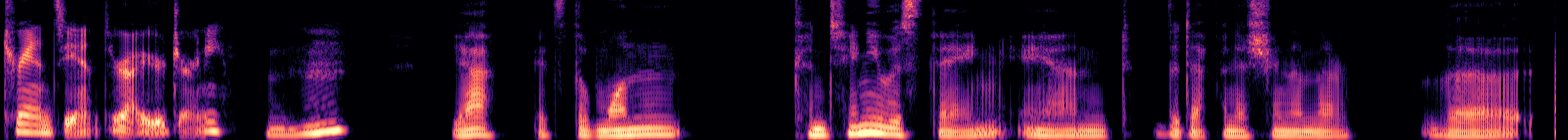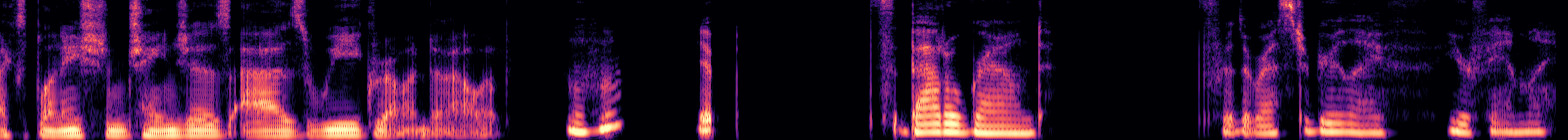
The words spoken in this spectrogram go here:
transient throughout your journey. hmm Yeah, it's the one continuous thing, and the definition and the the explanation changes as we grow and develop. Mm-hmm. Yep. It's a battleground for the rest of your life, your family.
